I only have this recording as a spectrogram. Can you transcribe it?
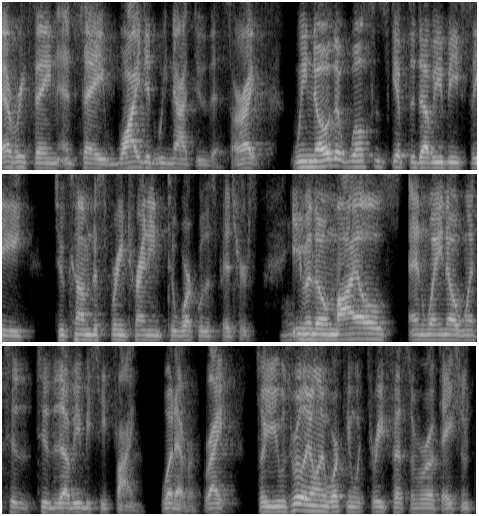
everything and say, why did we not do this? All right. We know that Willson skipped the WBC to come to spring training to work with his pitchers, Mhm. even though Miles and Waino went to, to the WBC, fine, whatever. Right. So he was really only working with three fifths of a rotation.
